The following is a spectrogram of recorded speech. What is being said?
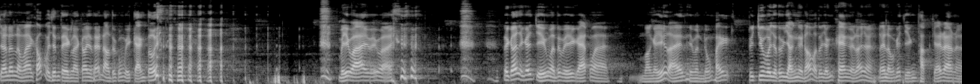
Cho nên là mai khóc mà xin tiền là coi như thế nào tôi cũng bị cạn túi. Bị hoài bị hoài. Tôi có những cái chuyện mà tôi bị gạt mà mà nghĩ lại thì mình cũng phải, tôi chưa bao giờ tôi giận người đó mà tôi vẫn khen người đó nha. Đây là một cái chuyện thật xảy ra nè.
